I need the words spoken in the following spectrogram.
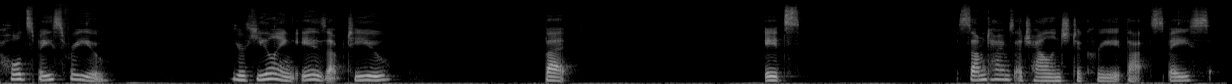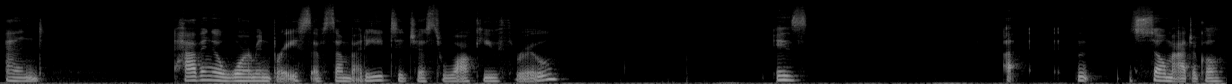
hold space for you. Your healing is up to you, but it's sometimes a challenge to create that space and having a warm embrace of somebody to just walk you through is uh, so magical.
